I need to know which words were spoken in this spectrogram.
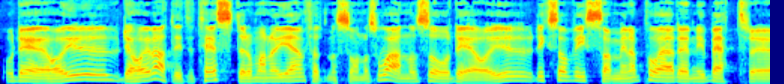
Och det har, ju, det har ju varit lite tester och man har jämfört med Sonos One och så. Det har ju liksom vissa menar på att den är bättre.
